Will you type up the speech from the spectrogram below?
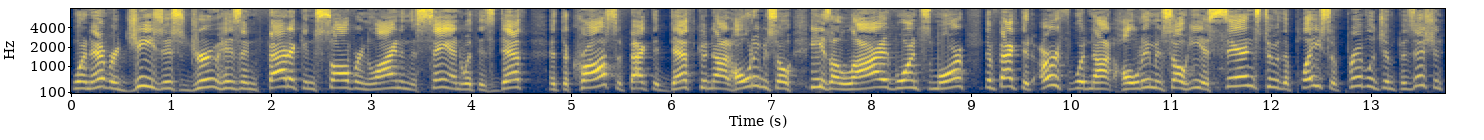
whenever Jesus drew his emphatic and sovereign line in the sand with his death at the cross, the fact that death could not hold him, and so he is alive once more, the fact that earth would not hold him, and so he ascends to the place of privilege and position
